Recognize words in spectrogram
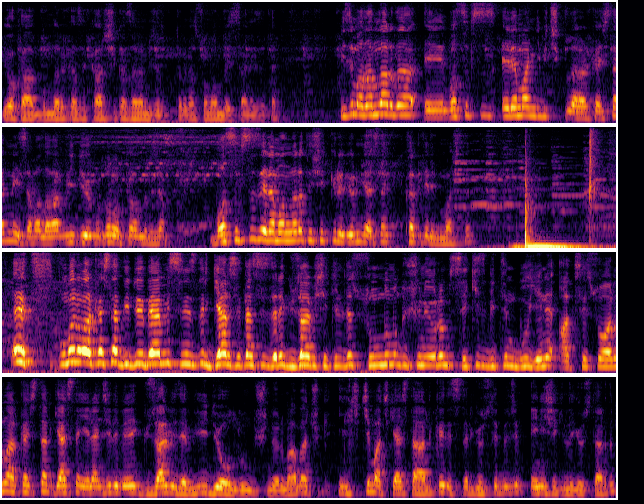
Yok abi bunları karşı kazanamayacağız muhtemelen son 15 saniye zaten. Bizim adamlar da e, vasıfsız eleman gibi çıktılar arkadaşlar. Neyse valla ben videoyu buradan noktalandıracağım. Vasıfsız elemanlara teşekkür ediyorum. Gerçekten kaliteli bir maçtı. Evet umarım arkadaşlar videoyu beğenmişsinizdir. Gerçekten sizlere güzel bir şekilde sunduğumu düşünüyorum. 8 bitin bu yeni aksesuarın arkadaşlar gerçekten eğlenceli ve güzel bir de video olduğunu düşünüyorum. Ben çünkü ilk iki maç gerçekten harikaydı. Sizlere gösterebileceğim en iyi şekilde gösterdim.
